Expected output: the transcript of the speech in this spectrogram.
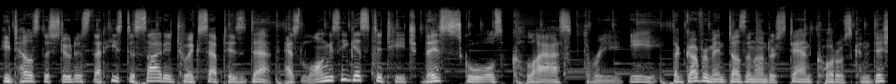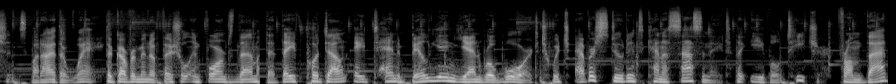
He tells the students that he's decided to accept his death as long as he gets to teach this school's Class 3E. The government doesn't understand Koro's conditions, but either way, the government official informs them that they've put down a 10 billion yen reward to whichever student can assassinate the evil teacher. From that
